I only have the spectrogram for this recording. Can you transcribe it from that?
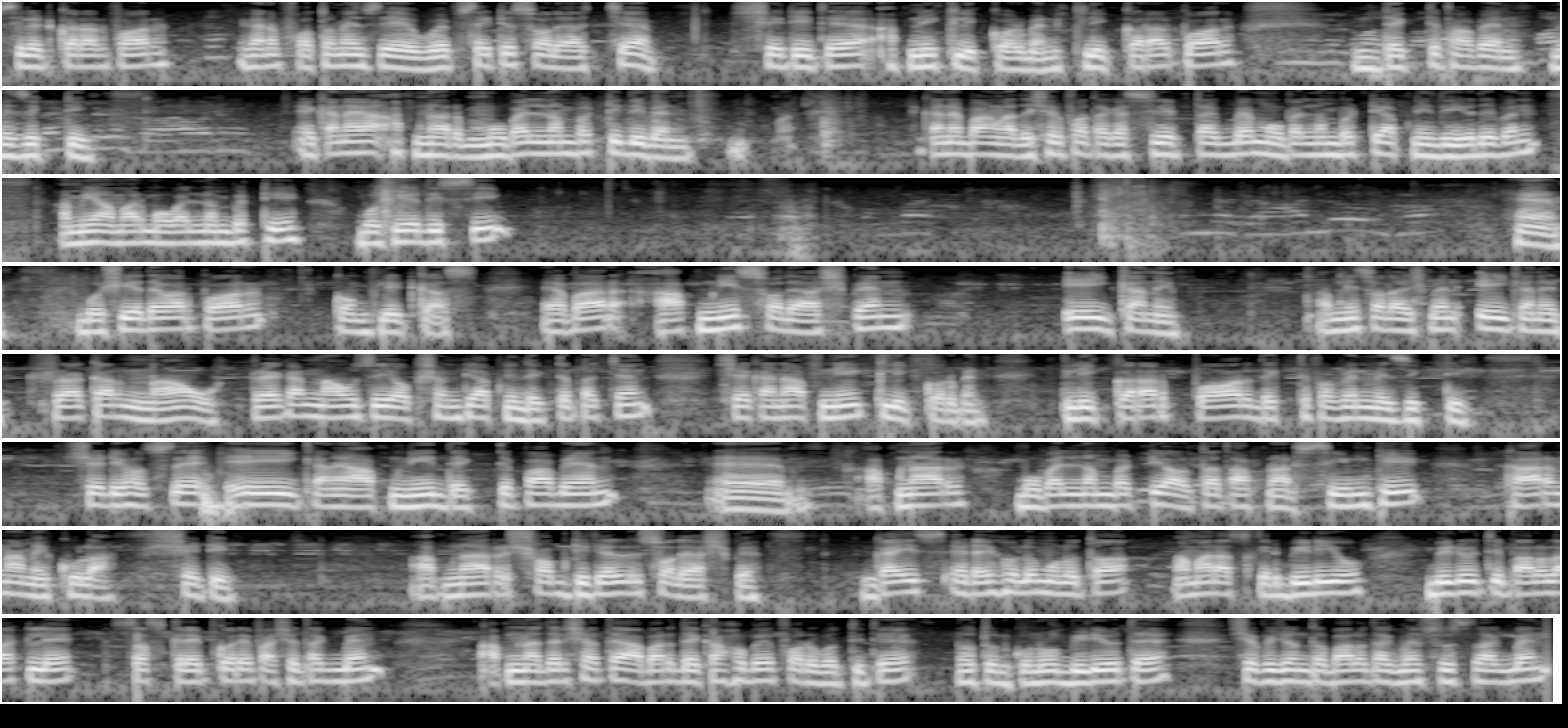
সিলেক্ট করার পর এখানে প্রথমে যে ওয়েবসাইটে চলে যাচ্ছে, সেটিতে আপনি ক্লিক করবেন। ক্লিক করার পর দেখতে পাবেন ম্যাজিকটি। এখানে আপনার মোবাইল নাম্বারটি দিবেন। এখানে বাংলাদেশের পতাকা সিলেক্ট থাকবে। মোবাইল নম্বরটি আপনি দিয়ে দেবেন। আমি আমার মোবাইল নম্বরটি বসিয়ে দিচ্ছি। হ্যাঁ বসিয়ে দেওয়ার পর কমপ্লিট কাজ। এবার আপনি চলে আসবেন এইখানে। আপনি চলে আসবেন এইখানে। ট্র্যাকার নাও। ট্র্যাকার নাও যে অপশনটি আপনি দেখতে পাচ্ছেন, সেখানে আপনি ক্লিক করবেন। ক্লিক করার পর দেখতে পাবেন ম্যাজিকটি সেটি হচ্ছে এইখানে আপনি দেখতে পাবেন আপনার মোবাইল নাম্বারটি অর্থাৎ আপনার সিমটি কার নামে খোলা সেটি। আপনার সব ডিটেল চলে আসবে। গাইস, এটাই হলো মূলত আমার আজকের ভিডিও। ভিডিওটি ভালো লাগলে সাবস্ক্রাইব করে পাশে থাকবেন। আপনাদের সাথে আবার দেখা হবে পরবর্তীতে নতুন কোনো ভিডিওতে। সে পর্যন্ত ভালো থাকবেন, সুস্থ থাকবেন।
